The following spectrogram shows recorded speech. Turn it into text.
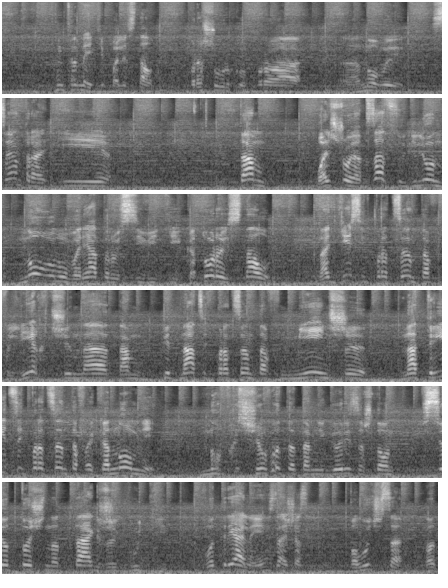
в интернете полистал брошюрку про э, новый Центра и там большой абзац уделен новому вариатору CVT, который стал на 10% легче, на там 15% меньше, на 30% экономней. Но почему-то там не говорится, что он все точно так же гудит. Вот реально, я не знаю, сейчас получится. Вот.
